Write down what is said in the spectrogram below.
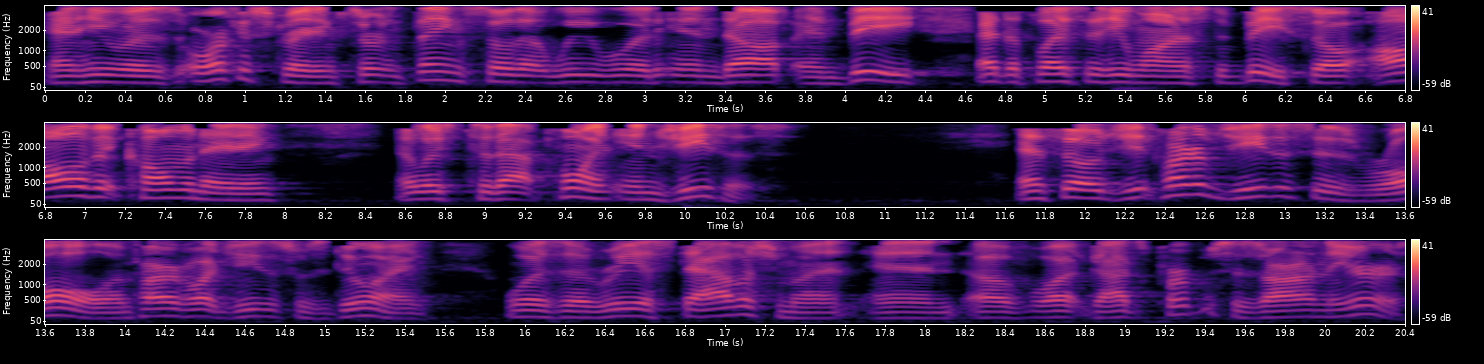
and he was orchestrating certain things so that we would end up and be at the place that he wanted us to be. So all of it culminating, at least to that point, in Jesus. And so part of Jesus' role and part of what Jesus was doing was a reestablishment and of what God's purposes are on the earth.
